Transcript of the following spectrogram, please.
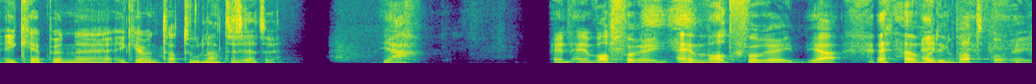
Ik, heb een, ik heb een tattoo laten zetten. Ja. En, en wat voor een. En wat voor een. Ja. En dan moet En ik, wat voor een.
